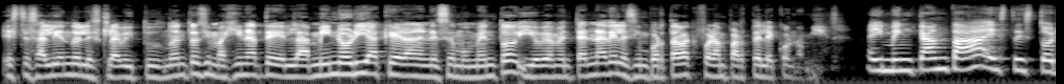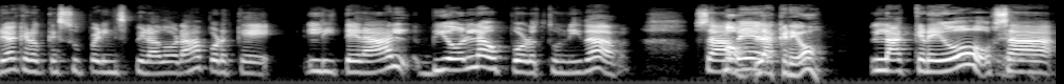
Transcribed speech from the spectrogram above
este, saliendo de la esclavitud, ¿no? Entonces imagínate la minoría que eran en ese momento y obviamente a nadie les importaba que fueran parte de la economía. Y me encanta esta historia, creo que es súper inspiradora porque literal vio la oportunidad. O sea, No, ver, la creó. la creó, o sea,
